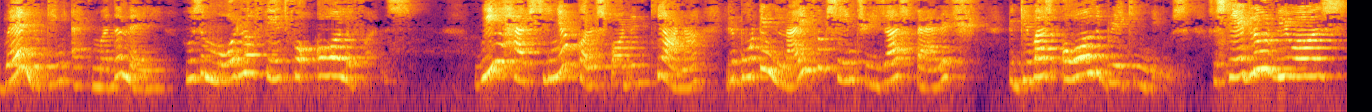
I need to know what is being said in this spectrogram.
we're looking at Mother Mary, who is a model of faith for all of us. We have senior correspondent Kiana reporting live from St. Theresa's Parish to give us all the breaking news. So stay glued, viewers.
